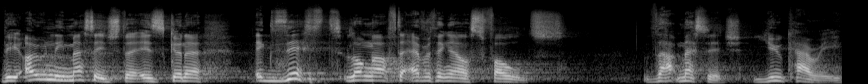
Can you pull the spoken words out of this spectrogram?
The only message that is going to exist long after everything else folds. That message you carry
